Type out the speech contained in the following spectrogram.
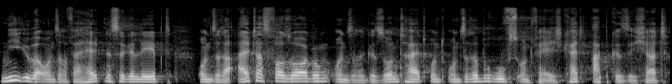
nie über unsere Verhältnisse gelebt, unsere Altersversorgung, unsere Gesundheit und unsere Berufsunfähigkeit abgesichert.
